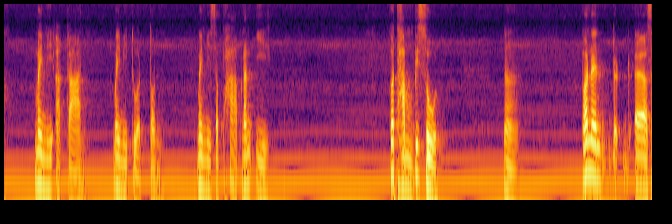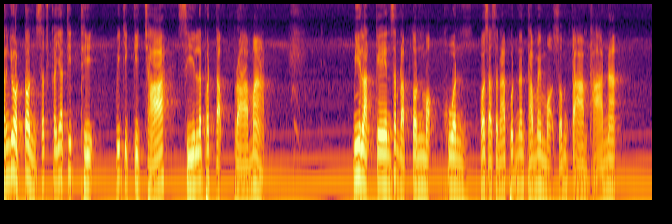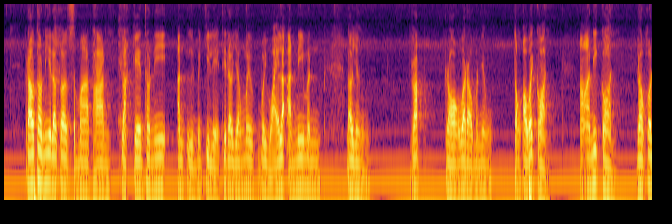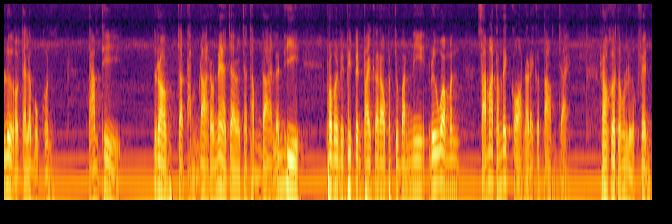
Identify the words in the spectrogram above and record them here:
ไม่มีอาการ ไม่มีตัวตน ไม่มีสภาพนั้นอีก ก็ทำพิสูจน์เพราะในสังโยชน์ต้นสักยทิฏฐิ วิจิกิจฉาศีลพตปรามาตมีหลักเกณฑ์สำหรับตนเหมาะควร ราะศาสนาพุทธนั้นทำให้เหมาะสมตามฐานะ เราเท่านี้เราก็สมาทานหลักเกณฑ์เท่านี้อันอื่นเป็นกิเลสที่เรายังไม่ไหวละอันนี้มันเรายังรับรองว่าเรามันยังต้องเอาไว้ก่อน เอาอันนี้ก่อนเราก็เลือกเอาแต่ละบุคคล ตามที่เราจะทำได้เราแน่ใจว่าจะทำได้และดี เพราะมันเป็นพิษเป็นภัยกับเราปัจจุบันนี้ หรือว่ามันสามารถทำได้ก่อนอะไรก็ตามใจ เราก็ต้องเลือกเฟ้น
